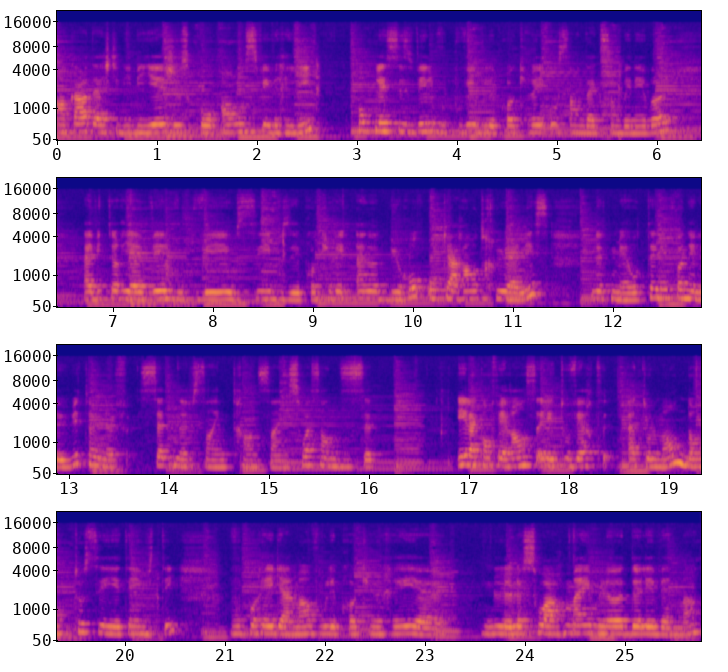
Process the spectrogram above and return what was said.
encore d'acheter des billets jusqu'au 11 février. Pour Plessisville, vous pouvez vous les procurer au Centre d'action bénévole. À Victoriaville, vous pouvez aussi vous les procurer à notre bureau au 40 rue Alice. Notre numéro de téléphone est le 819 795 35 77 et la conférence, elle est ouverte à tout le monde, donc tous y est invités. Vous pourrez également vous les procurer euh, le, soir même de l'événement,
